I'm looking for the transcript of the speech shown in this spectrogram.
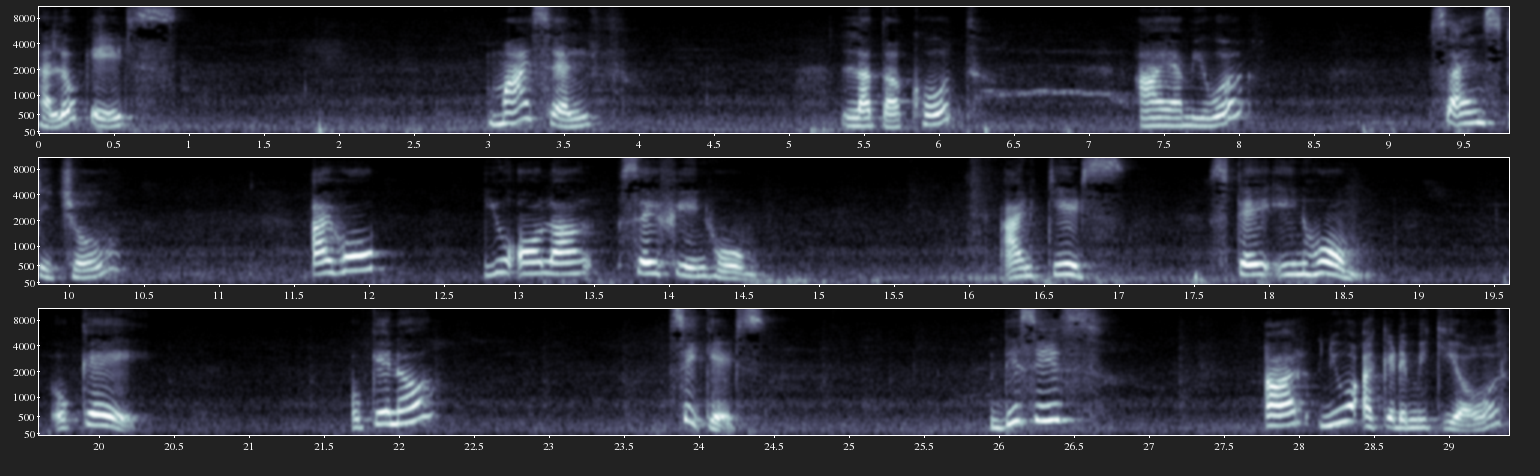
Hello kids. Myself Lata Khoth. I am your science teacher. I hope you all are safe in home. And kids, stay in home. Okay. Okay now? See kids. This is our new academic year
